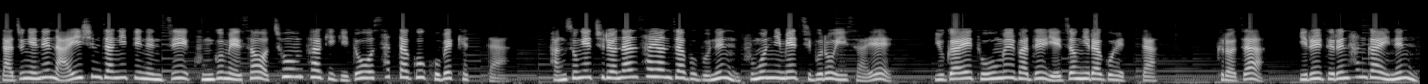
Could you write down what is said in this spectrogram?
나중에는 아이 심장이 뛰는지 궁금해서 초음파 기기도 샀다고 고백했다. 방송에 출연한 사연자 부부는 부모님의 집으로 이사해 육아에 도움을 받을 예정이라고 했다. 그러자 이를 들은 한가인은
